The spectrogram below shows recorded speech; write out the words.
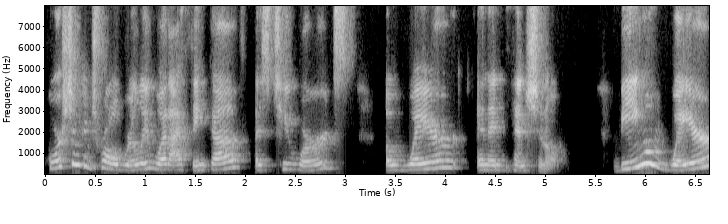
portion control, really, what I think of as two words aware and intentional. Being aware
